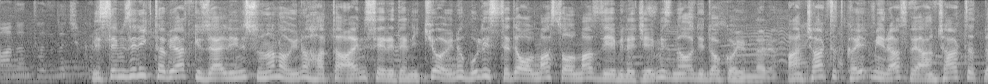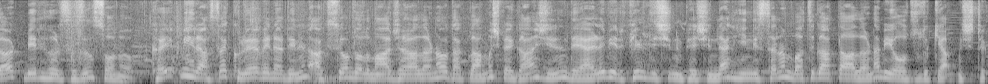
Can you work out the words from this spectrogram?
Doğanın tadını çıkarın. Listemizin ilk tabiat güzelliğini sunan oyunu hatta aynı seriden iki oyunu bu listede olmazsa olmaz diyebileceğimiz Naughty Dog oyunları. Uncharted Kayıp Miras ve Uncharted 4 Bir Hırsızın Sonu. Kayıp Miras'ta Chloe ve Nadine'in aksiyon dolu maceralarına odaklanmış ve Ganji'nin değerli bir fil dişinin peşinden Hindistan'ın Batı Gat dağlarına bir yolculuk yapmıştık.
